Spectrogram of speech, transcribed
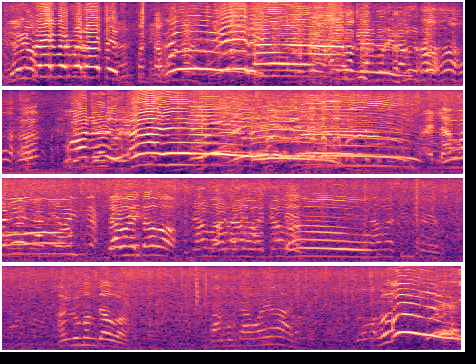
Yung driver ba natin? Pagtapos na. Ay, wag lang mo rin ako. Ha? Ano na? Ay! Dawa niyo! Dawa, dawa. Dawa, dawa, dawa. Oh! Dawa center. Ang lumang dawa. Bagong dawa yan. Uy!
